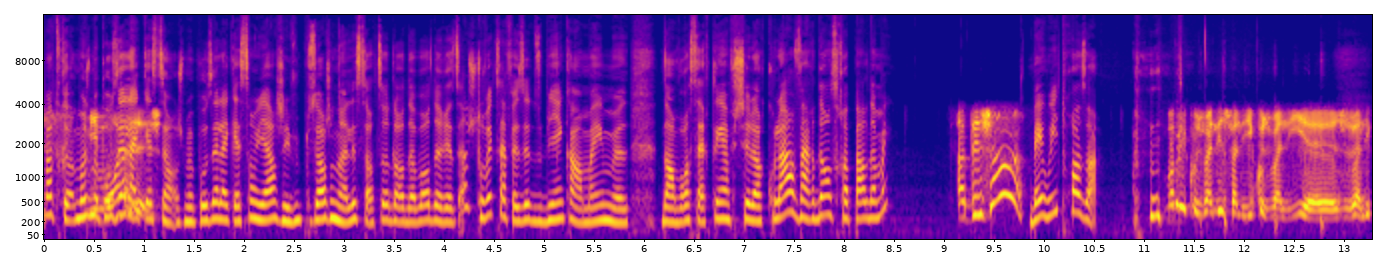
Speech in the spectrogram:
En tout cas, moi, je Mais me posais moi, la je- question. Je me posais la question hier. J'ai vu plusieurs journalistes sortir de leur devoir de réserve. Je trouvais que ça faisait du bien quand même euh, d'en voir certains afficher leur couleur. Varda, on se reparle demain? ah déjà? Ben oui, trois heures. Bon ben écoute, je vais aller, je vais aller, écoute, je vais aller, euh, je vais aller.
